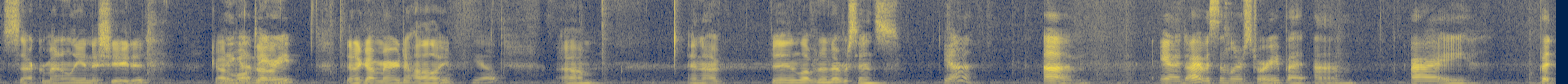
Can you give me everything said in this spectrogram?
sacramentally initiated. Got them all got done. married. Then I got married to Holly, Yep. um, and I've been loving it ever since. Yeah. Um, and I have a similar story, but um, I, but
